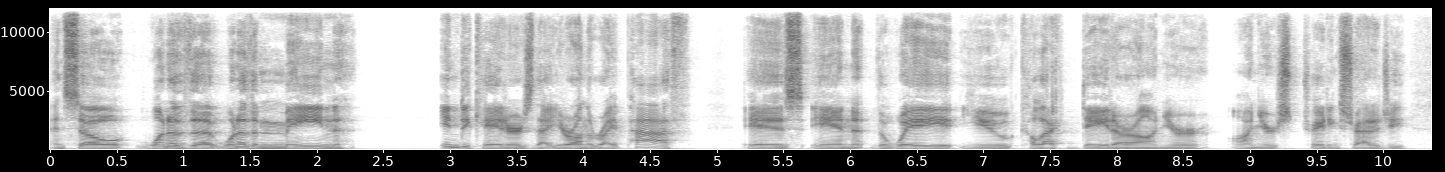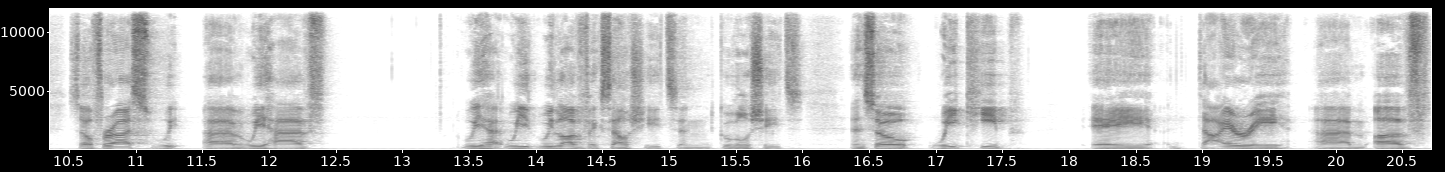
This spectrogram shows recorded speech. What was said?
And so one of the one of the main indicators that you're on the right path is in the way you collect data on your on your trading strategy. So for us, we uh, we have we have we we love Excel sheets and Google Sheets, and so we keep a diary um, of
